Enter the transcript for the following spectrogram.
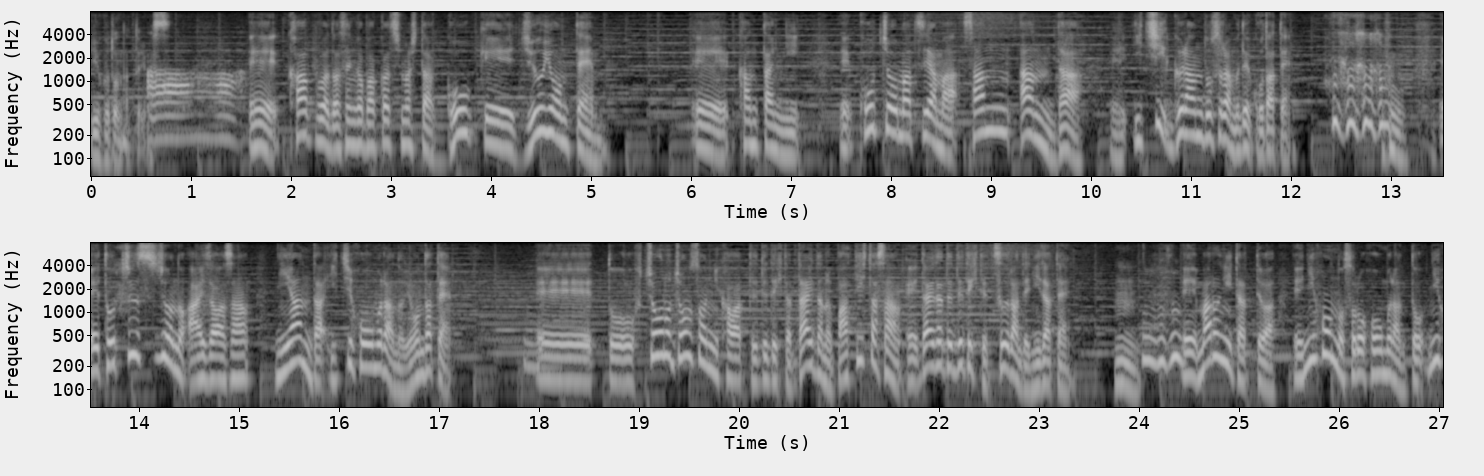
いうことになっております。あえーカープは打線が爆発しました。合計14点、えー簡単に、えー好調松山3安打、えー1グランドスラムで5打点、途中出場の相澤さん2安打1ホームランの4打点、ーえーっと不調のジョンソンに代わって出てきた代打のバティスタさん、えー代打で出てきてツーランで2打点、うん。うん。えー丸に至っては、え2本のソロホームランと 2,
